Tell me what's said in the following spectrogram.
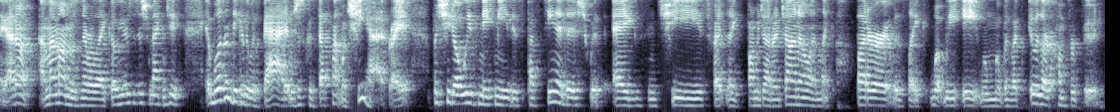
like I don't, my mom was never like, oh, here's a dish of mac and cheese. It wasn't because it was bad. It was just because that's not what she had, right? But she'd always make me this pastina dish with eggs and cheese, like Parmigiano Reggiano and like butter. It was like what we ate when it was like, it was our comfort food.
